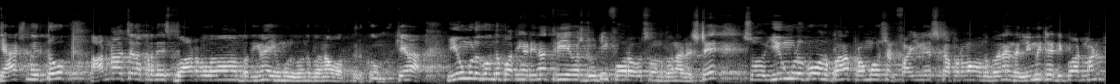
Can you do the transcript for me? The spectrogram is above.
காஷ்மீர் டு அருணாச்சல பிரதேஷ் பார்டர்லாம் பார்த்தீங்கன்னா இவங்களுக்கு வந்து பார்த்தீங்கன்னா ஒர்க் இருக்கும் ஓகேங்களா இவங்களுக்கு வந்து பார்த்தீங்க அப்படின்னா three hours duty four hours வந்து பார்த்தீங்கன்னா ரெஸ்ட்டு ஸோ இவங்களுக்கும் வந்து பார்த்தீங்கன்னா ப்ரொமோஷன் ஃபைவ் இயர்ஸ்க்கு அப்புறமா வந்து பார்த்தீங்கன்னா இந்த limited department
